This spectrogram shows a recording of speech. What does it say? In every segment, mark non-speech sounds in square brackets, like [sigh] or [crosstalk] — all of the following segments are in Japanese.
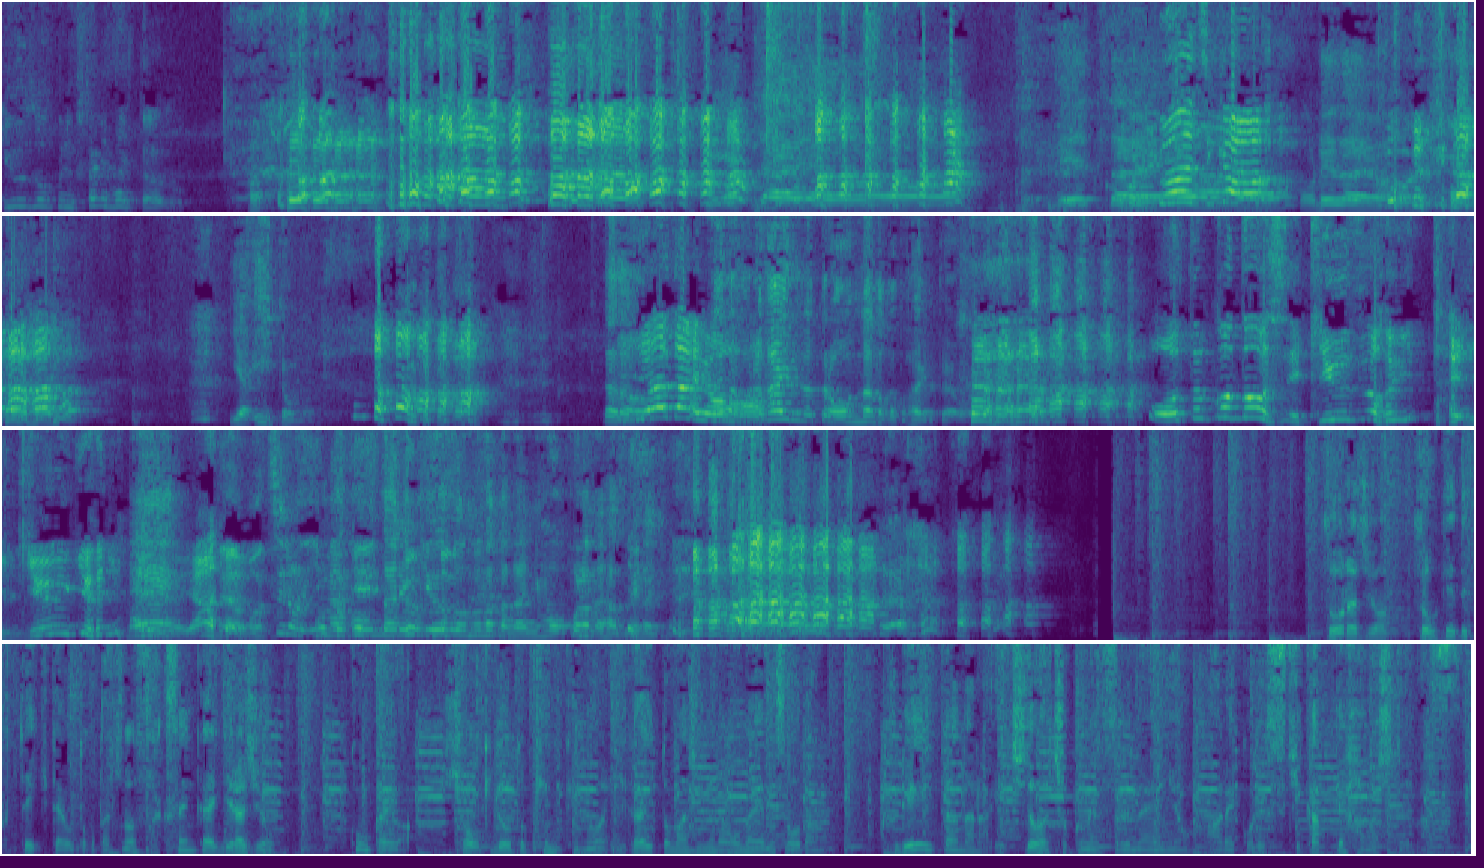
龍蔵君に2人入ったらどう？出たよ出たよマジかこれだよいやいいと思う。ただ嫌だよ。ただ俺入るんだったら女の子と入りたいわ。男同士で急増一体にぎゅうぎゅうに入るのね。嫌だよ。もちろん今男二現状人急増の中何も起こらないはずがないじゃんゾウラジは造形で食っていきたい男たちの作戦会議ラジオ。今回は小気道とキュンキュンの意外と真面目なお悩み相談。クリエイターなら一度は直面する悩みをあれこれ好き勝手話しています。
